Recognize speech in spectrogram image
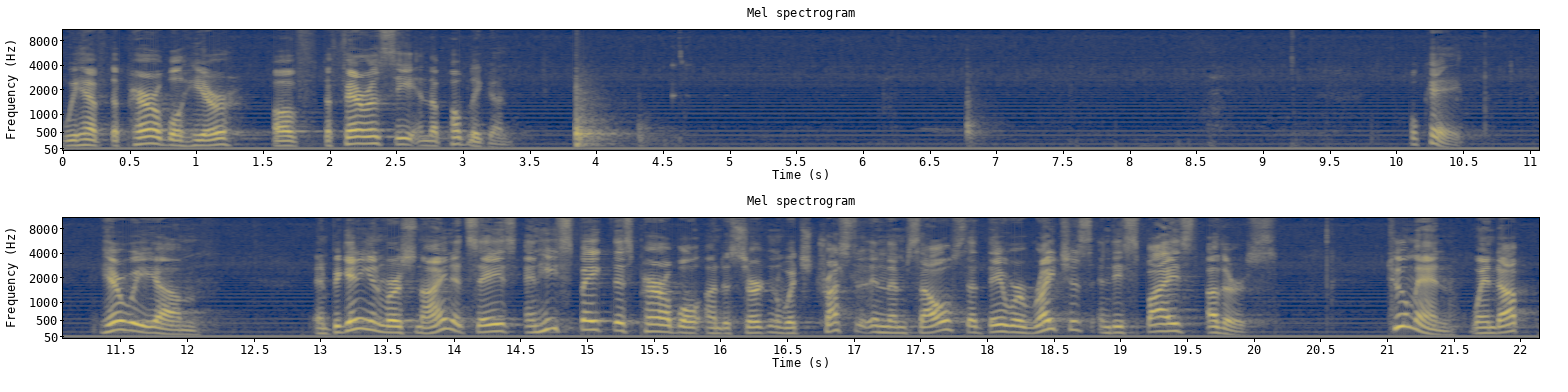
we have the parable here of the Pharisee and the publican. Okay, here we, um, and beginning in verse 9, it says, And he spake this parable unto certain which trusted in themselves that they were righteous and despised others. Two men went up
